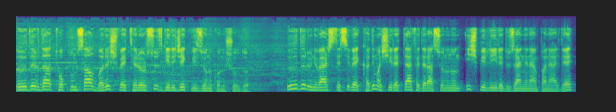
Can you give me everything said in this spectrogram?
Iğdır'da toplumsal barış ve terörsüz gelecek vizyonu konuşuldu. Iğdır Üniversitesi ve Kadim Aşiretler Federasyonu'nun işbirliğiyle düzenlenen panelde,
